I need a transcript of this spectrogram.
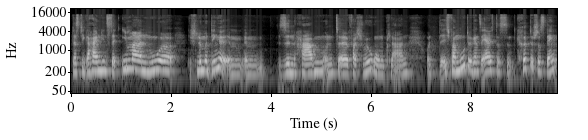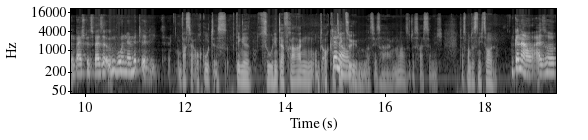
dass die Geheimdienste immer nur schlimme Dinge im, im Sinn haben und äh, Verschwörungen planen. Und ich vermute ganz ehrlich, dass kritisches Denken beispielsweise irgendwo in der Mitte liegt. Was ja auch gut ist, Dinge zu hinterfragen und auch Kritik genau. zu üben, was Sie sagen. Ne? Also das heißt ja nicht, dass man das nicht soll. Genau, also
